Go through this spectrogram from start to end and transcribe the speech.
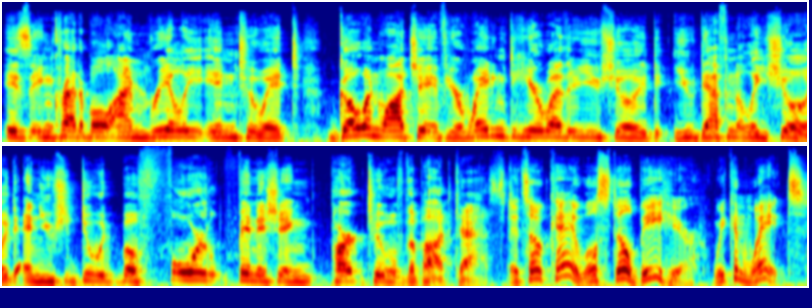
is incredible. I'm really into it. Go and watch it. If you're waiting to hear whether you should, you definitely should, and you should do it before finishing part 2 of the podcast. It's okay, we'll still be here. We can wait.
